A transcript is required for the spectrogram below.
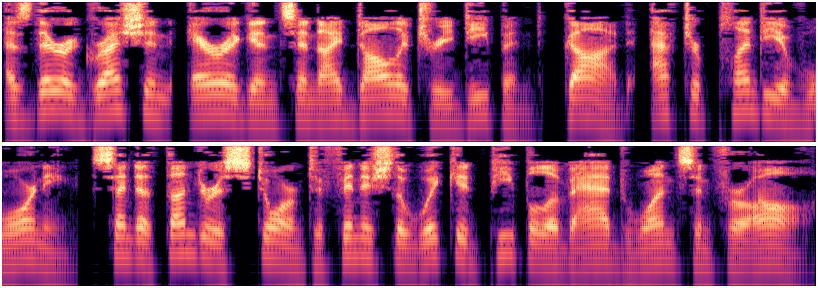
As their aggression, arrogance and idolatry deepened, God, after plenty of warning, sent a thunderous storm to finish the wicked people of Ad once and for all.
